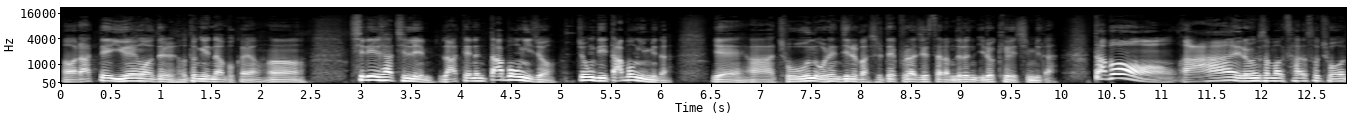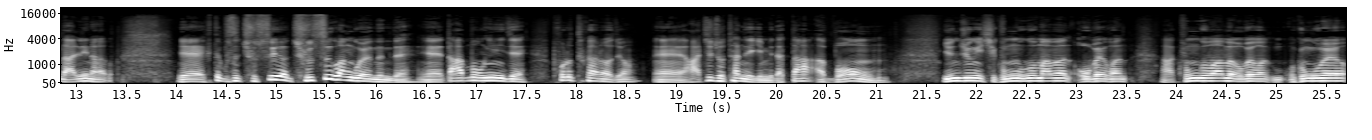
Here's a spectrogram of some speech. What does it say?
어, 라떼 유행어들 어떤 게 있나 볼까요? 어, 7147님, 라떼는 따봉이죠. 쫑디 따봉입니다. 예, 아, 좋은 오렌지를 봤을 때 브라질 사람들은 이렇게 외칩니다. 따봉! 아, 이러면서 막 사서 줘 난리 나고. 예, 그때 무슨 주스요, 주스 광고였는데, 예, 따봉이 이제 포르투갈어죠. 예, 아주 좋다는 얘기입니다. 따봉. 윤중희 씨, 궁금하면 500원. 아, 궁금하면 500원. 궁금해요?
